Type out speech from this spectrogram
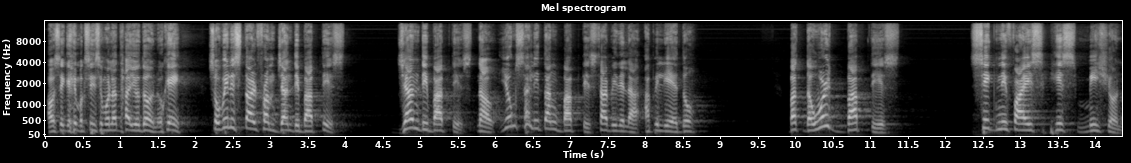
O sige, magsisimula tayo doon. Okay. So we'll start from John the Baptist. John the Baptist. Now, yung salitang Baptist, sabi nila, apelyedo. But the word Baptist signifies his mission.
